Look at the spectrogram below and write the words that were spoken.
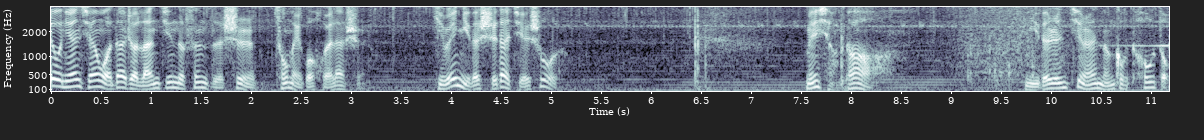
六年前，我带着蓝金的分子式从美国回来时，以为你的时代结束了。没想到，你的人竟然能够偷走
